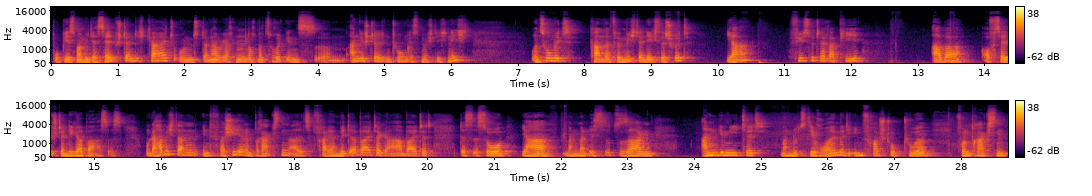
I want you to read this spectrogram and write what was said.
probiere es mal mit der Selbstständigkeit und dann habe ich gedacht, hm, nochmal zurück ins ähm, Angestelltentum, das möchte ich nicht. Und somit kam dann für mich der nächste Schritt, ja, Physiotherapie, aber auf selbstständiger Basis. Und da habe ich dann in verschiedenen Praxen als freier Mitarbeiter gearbeitet. Das ist so, ja, man, man ist sozusagen angemietet, man nutzt die Räume, die Infrastruktur von Praxen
